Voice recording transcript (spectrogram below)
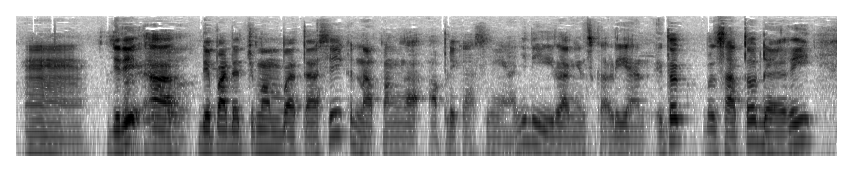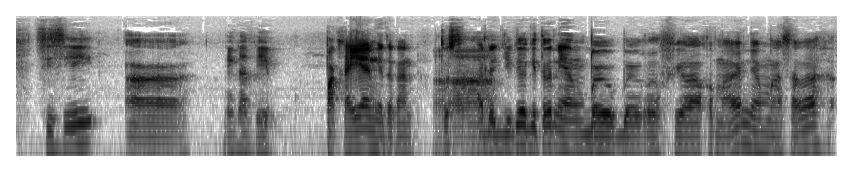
Hmm. Jadi Seperti uh, daripada cuma membatasi kenapa enggak aplikasinya aja dihilangin sekalian. Itu satu dari sisi uh, negatif pakaian gitu kan. Terus Ah. ada juga gitu kan yang baru-baru viral kemarin yang masalah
